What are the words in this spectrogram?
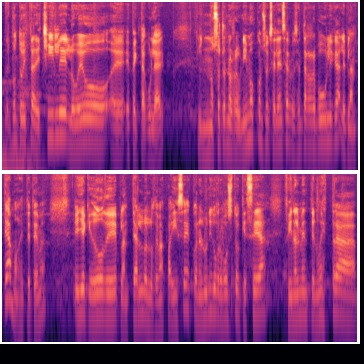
Desde el punto de vista de Chile lo veo eh, espectacular. Nosotros nos reunimos con su excelencia, el presidente de la República, le planteamos este tema. Ella quedó de plantearlo en los demás países con el único propósito que sea finalmente nuestra,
